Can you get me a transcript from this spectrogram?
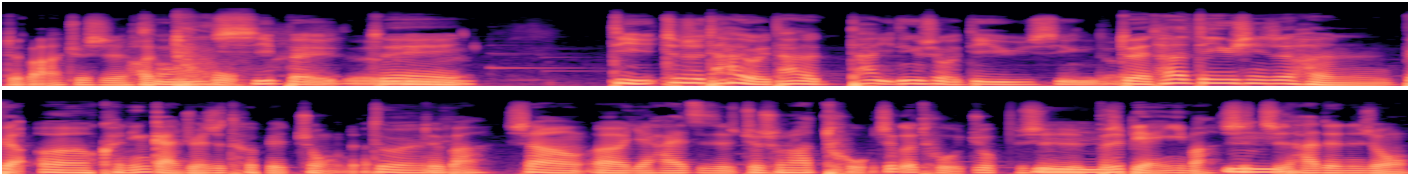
对吧？就是很土，西北的对那个地，就是它有它的，它一定是有地域性的。对它的地域性是很表，呃，肯定感觉是特别重的，对对吧？像呃野孩子就说它土，这个土就不是、嗯不是贬义嘛，是指嗯他的那种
